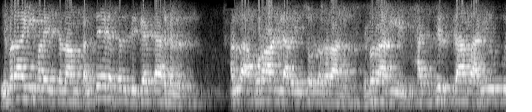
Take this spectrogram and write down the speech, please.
இப்ராஹிம் அலைசலாம் சந்தேகத்திற்கு கேட்டார்கள். அல்லாஹ் குரானில் அதை சொல்லுகிறான் இப்ராஹிம் ஹஜ்ஜிற்காக அறிவிப்பு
